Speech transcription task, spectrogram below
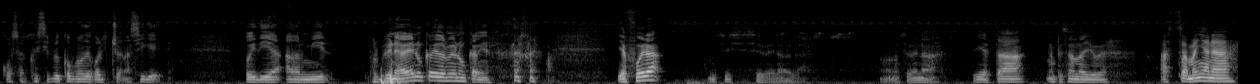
cosas que sirven como de colchón. Así que hoy día a dormir. Por primera vez nunca había dormido en un camión. y afuera, no sé si se ve la verdad. No, no se ve nada. Ya está empezando a llover. Hasta mañana.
